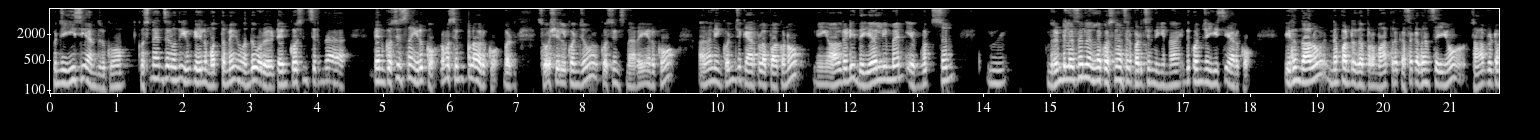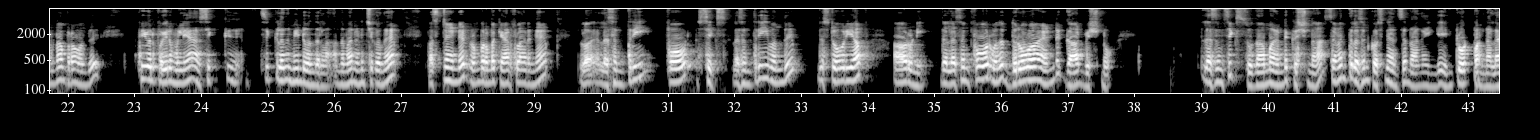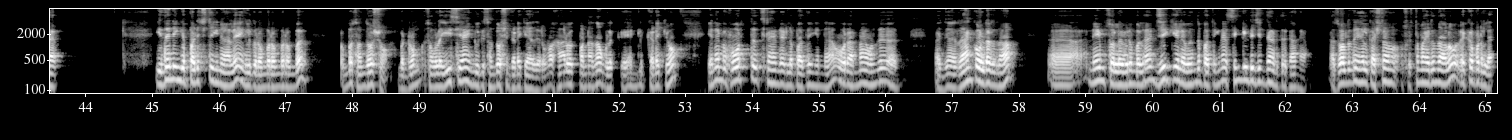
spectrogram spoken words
கொஞ்சம் ஈஸியாக இருந்திருக்கும். கொஸ்டின் ஆன்சர் வந்து யூகேஜியில் மொத்தமே வந்து ஒரு டென் கொஸ்டின்ஸ் இருந்தால் டென் கொஸ்டின்ஸ் தான் இருக்கும். ரொம்ப சிம்பிளாக இருக்கும். பட் சோஷியல் கொஞ்சம் கொஸ்டின்ஸ் நிறைய இருக்கும். அதனால் நீங்கள் கொஞ்சம் கேர்ஃபுல்லாக பார்க்கணும். நீங்கள் already the early man a good son இந்த ரெண்டு லெசனில் நல்லா கொஸ்டின் ஆன்சர் படிச்சிருந்தீங்கன்னா இது கொஞ்சம் ஈஸியாக இருக்கும். இருந்தாலும் என்ன பண்ணுறது அப்புறம் மாத்திரை கசக்க தான் செய்யும். சாப்பிட்டுட்டோம்னா அப்புறம் வந்து ஃபீவர் போயிடும் இல்லையா? சிக்கு சிக்குலேருந்து மீண்டு வந்துடலாம் அந்த மாதிரி நினச்சிக்கோங்க. ஃபஸ்ட் ஸ்டாண்டர்ட் ரொம்ப ரொம்ப கேர்ஃபுல்லாக இருங்க. Lesson three four six lesson three வந்து the story of Aruni the lesson four வந்து Dhruva and god Vishnu lesson six Sudama and Krishna seventh lesson question answer நாங்கள் இங்கே இன்க்ளூட் பண்ணலை. இதை நீங்கள் படிச்சிட்டிங்கனாலே எங்களுக்கு ரொம்ப ரொம்ப ரொம்ப ரொம்ப சந்தோஷம். பட் ரொம்ப அவ்வளோ ஈஸியாக எங்களுக்கு சந்தோஷம் கிடைக்காது. ரொம்ப ஹார்ட் ஒர்க் பண்ணால் தான் உங்களுக்கு எங்களுக்கு கிடைக்கும். ஏன்னா இப்போ ஃபோர்த்து ஸ்டாண்டர்டில் பார்த்தீங்கன்னா ஒரு அண்ணா வந்து ரேங்க் ஹோல்டர் தான். நேம் சொல்ல விரும்பலை. ஜிகேயில் வந்து பார்த்தீங்கன்னா சிங்கிள் டிஜிட் தான் எடுத்திருக்காங்க. அது சொல்கிறது எங்களுக்கு கஷ்டம் கஷ்டமாக இருந்தாலும் வைக்கப்படலை.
